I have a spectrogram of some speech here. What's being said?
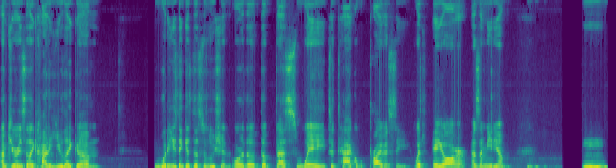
I'm curious like how do you like um what do you think is the solution or the the best way to tackle privacy with AR as a medium? Mm.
